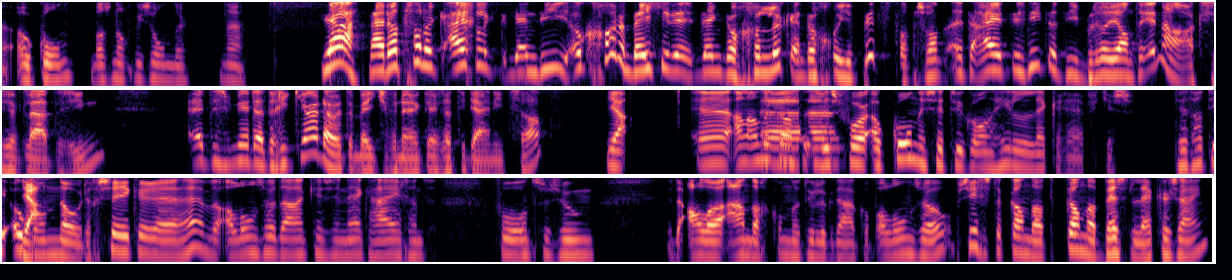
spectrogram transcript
eh, Ocon was nog bijzonder. Nou, Ja, nou dat vond ik eigenlijk, en die ook gewoon een beetje, de- denk ik, door geluk en door goede pitstops. Want het is niet dat hij briljante inhaalacties heeft laten zien. Het is meer dat Ricciardo het een beetje verneukt heeft dat hij daar niet zat. Eh, aan de andere Eh, kant, eh. dus voor Ocon is dit natuurlijk wel een hele lekkere eventjes. Dit had hij ook Ja. wel nodig. Zeker eh, hè, Alonso dadelijk in zijn nek hijgend volgend seizoen. De alle aandacht komt natuurlijk dadelijk op Alonso. Op zich is dat, kan, dat, kan dat best lekker zijn.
